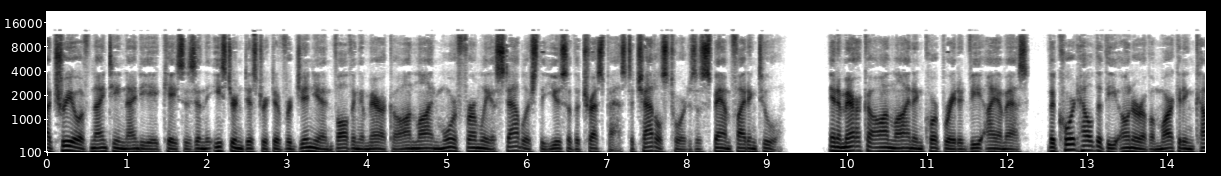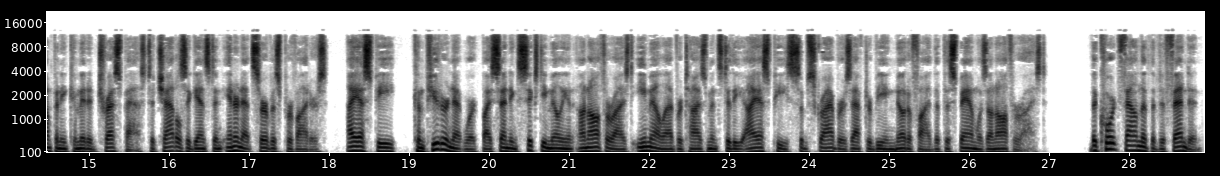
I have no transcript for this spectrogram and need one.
A trio of 1998 cases in the Eastern District of Virginia involving America Online more firmly established the use of the trespass to chattels tort as a spam fighting tool. In America Online Incorporated v. IMS, the court held that the owner of a marketing company committed trespass to chattels against an Internet Service Provider's ISP computer network by sending 60 million unauthorized email advertisements to the ISP's subscribers after being notified that the spam was unauthorized. The court found that the defendant,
